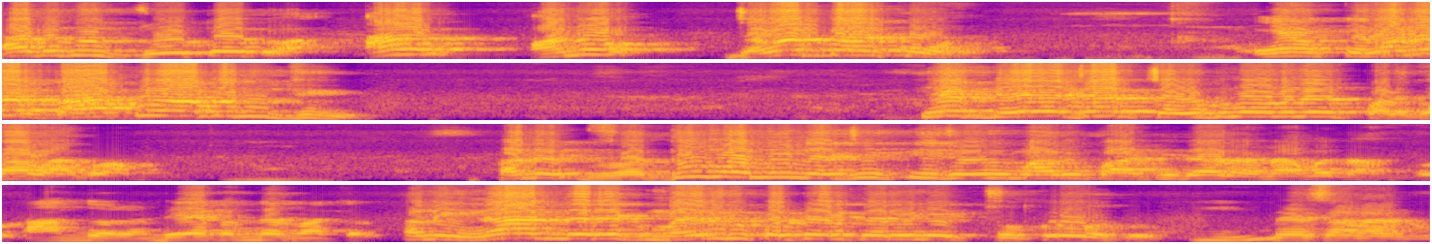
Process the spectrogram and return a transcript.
આ બધું જોતો તો આ આનો જવાબદાર કોણ? એ વખતે બાપુ આ બધું થયું. એ બે હજાર ચૌદમાં મને પડઘા વાગવા માંડ્યા. અને વધુમાં મેં નજીકથી જોયું મારું પાટીદાર અનામત આંદોલન. આંદોલન બે પંદર અને એના અંદર એક મયુર પટેલ કરીને એક છોકરો હતો. મહેસાણાનો.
